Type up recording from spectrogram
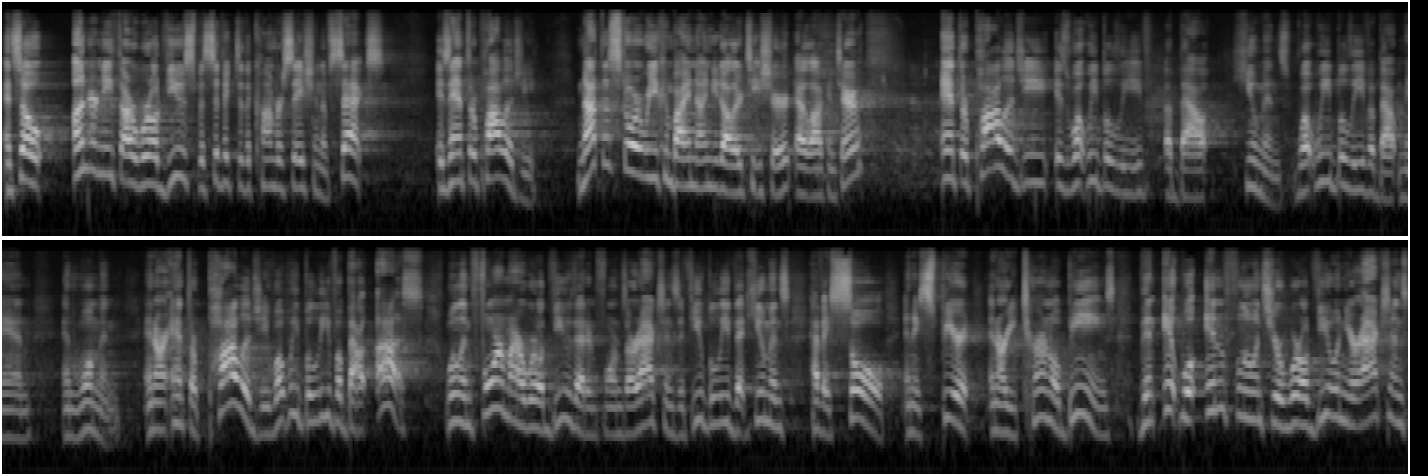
And so, underneath our worldview, specific to the conversation of sex, is anthropology. Not the store where you can buy a $90 t shirt at La Cantera. anthropology is what we believe about humans, what we believe about man and woman and our anthropology, what we believe about us, will inform our worldview that informs our actions. If you believe that humans have a soul and a spirit and are eternal beings, then it will influence your worldview and your actions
